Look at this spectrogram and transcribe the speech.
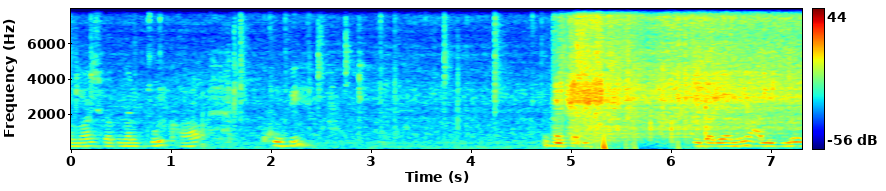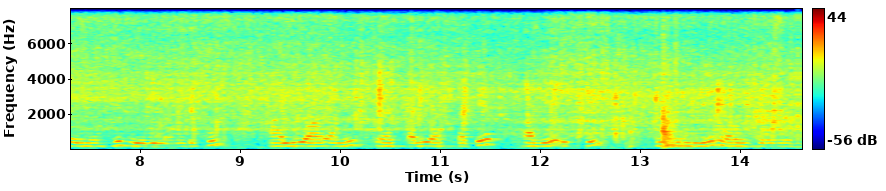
সময় সজনার ফুল খাওয়া খুবই উপকারী। এবারে আমি আলুগুলো এর মধ্যে দিয়ে দিলাম। দেখুন, আলু আর আমি পেঁয়াজ কালি একসাথে আগে একটু নুন দিয়ে নরম করে নেব।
